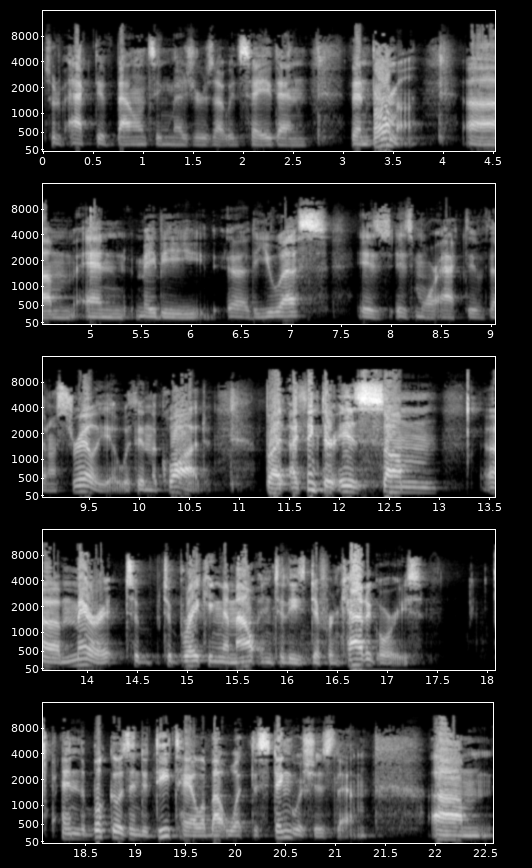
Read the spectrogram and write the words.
sort of active balancing measures, I would say, than than Burma, um, and maybe uh, the U.S. is is more active than Australia within the Quad. But I think there is some uh, merit to to breaking them out into these different categories, and the book goes into detail about what distinguishes them. Um,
